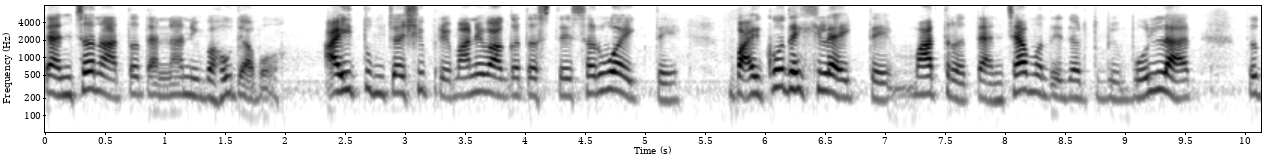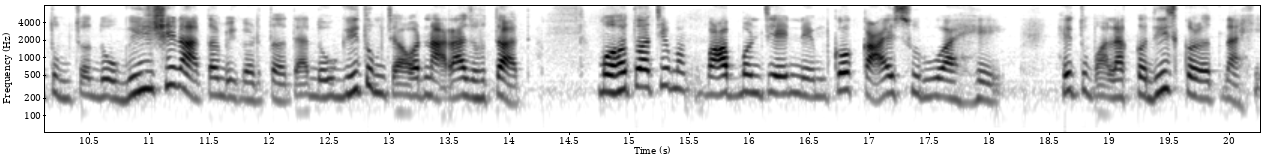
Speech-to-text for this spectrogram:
त्यांचं नातं त्यांना निभावू द्यावं. आई तुमच्याशी प्रेमाने वागत असते सर्व ऐकते. बायको देखील ऐकते. मात्र त्यांच्यामध्ये जर तुम्ही बोललात तर तुमचं दोघींशी नातं बिघडतं. त्या दोघी तुमच्यावर नाराज होतात. महत्त्वाची म- बाब म्हणजे नेमकं काय सुरू आहे? हे तुम्हाला कधीच कळत नाही.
